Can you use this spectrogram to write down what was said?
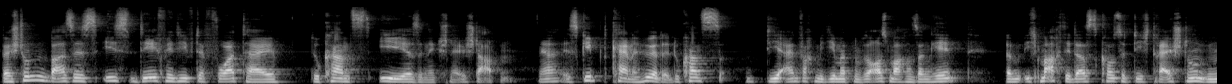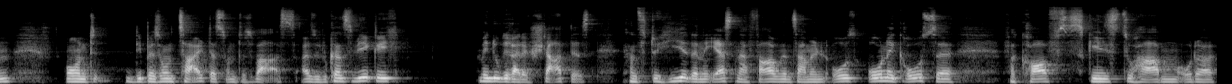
Bei Stundenbasis ist definitiv der Vorteil, du kannst irrsinnig schnell starten. Ja, es gibt keine Hürde. Du kannst dir einfach mit jemandem was ausmachen und sagen, hey, ähm, ich mache dir das, kostet dich drei Stunden und die Person zahlt das und das war's. Also du kannst wirklich, wenn du gerade startest, kannst du hier deine ersten Erfahrungen sammeln, ohne große Verkaufsskills zu haben oder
